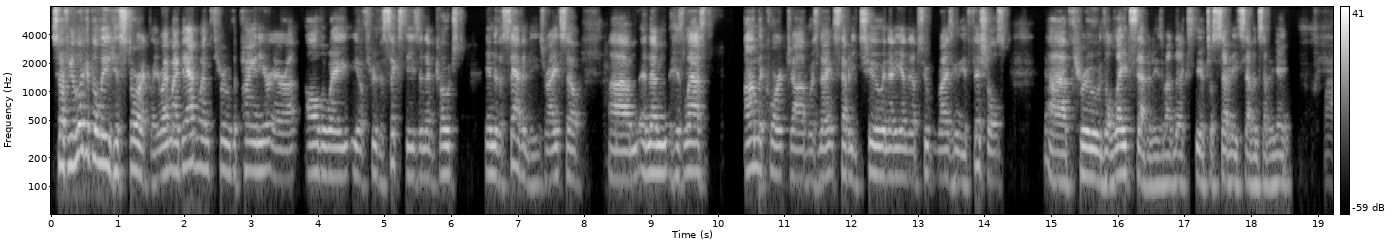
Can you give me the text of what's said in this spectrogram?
so if you look at the league historically, right, my dad went through the pioneer era all the way, you know, through the 60s and then coached into the 70s, right? So, um, and then his last on the court job was 1972, and then he ended up supervising the officials uh, through the late 70s, about the next, you know, till 77, 78. Wow.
